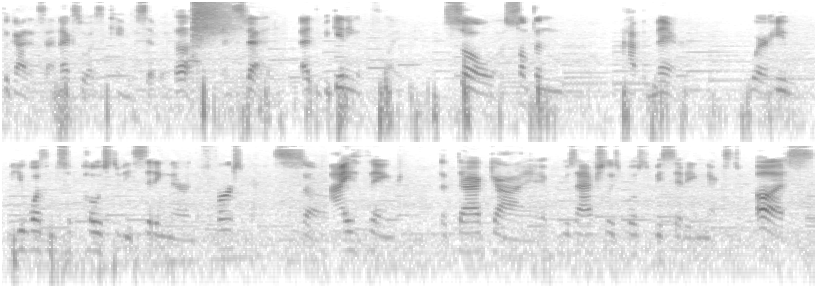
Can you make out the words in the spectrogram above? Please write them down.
the guy that sat next to us came to sit with us instead at the beginning of the flight. So something happened there, where he he wasn't supposed to be sitting there in the first place. So I think that that guy was actually supposed to be sitting next to us,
